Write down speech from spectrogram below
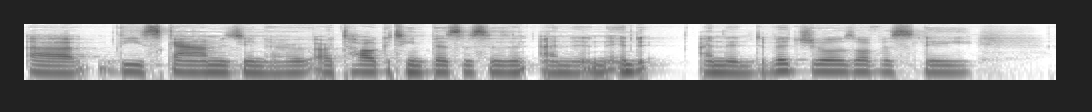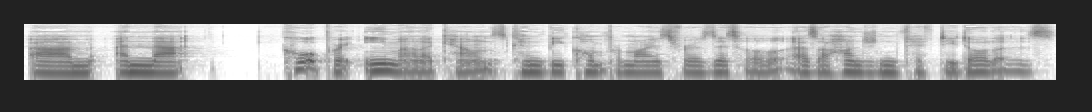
uh, these scams, you know, are targeting businesses and, and, and individuals, obviously, um, and that corporate email accounts can be compromised for as little as $150,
